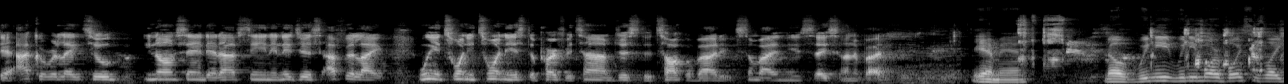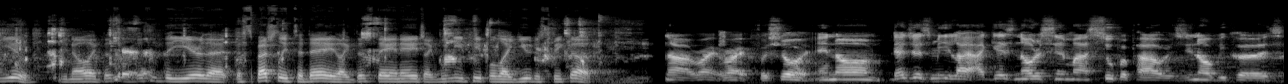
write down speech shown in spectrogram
that I could relate to, you know what I'm saying, that I've seen. And it just, I feel like we in 2020, it's the perfect time just to talk about it. Somebody needs to say something about it. Yeah, man. No, we need we need more voices like you. You know, like this, this is the year that, especially today, like this day and age, like we need people like you to speak up. Nah, right, right, for sure. And um that's just me like I guess noticing my superpowers, you know, because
